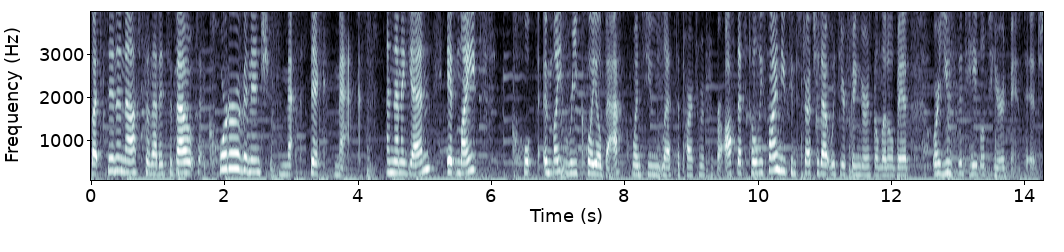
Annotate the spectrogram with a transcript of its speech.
but thin enough so that it's about a quarter of an inch ma thick max. And then again, it might it might recoil back once you let the parchment paper off. That's totally fine. You can stretch it out with your fingers a little bit or use the table to your advantage.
